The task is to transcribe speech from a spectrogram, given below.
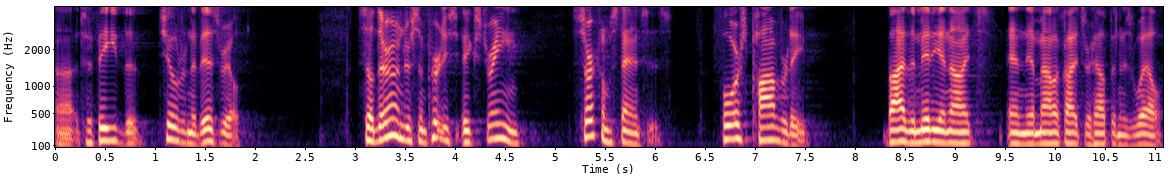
uh, to feed the children of Israel. So they're under some pretty extreme circumstances, forced poverty by the Midianites, and the Amalekites are helping as well.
